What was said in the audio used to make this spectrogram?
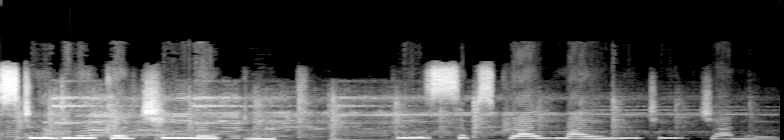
स्टूडियो कर चाहिए please subscribe my YouTube channel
